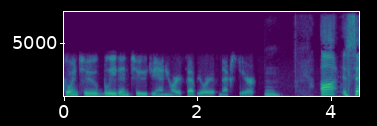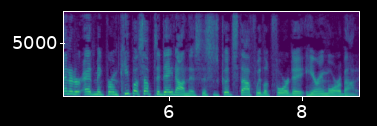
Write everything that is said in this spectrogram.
going to bleed into January, February of next year. Mm. Uh, Senator Ed McBroom, keep us up to date on this. This is good stuff. We look forward to hearing more about it.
